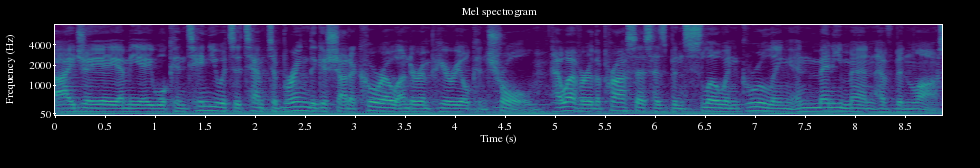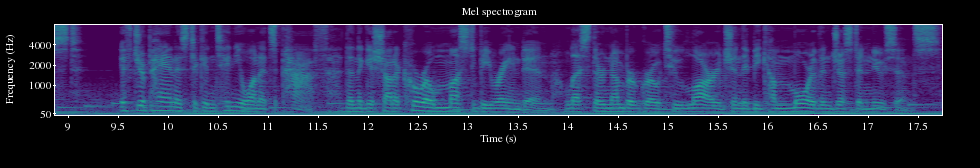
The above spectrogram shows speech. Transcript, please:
IJA-MEA will continue its attempt to bring the Gashadokuro under Imperial control. However, the process has been slow and grueling, and many men have been lost. If Japan is to continue on its path, then the Gashadokuro must be reined in, lest their number grow too large and they become more than just a nuisance.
